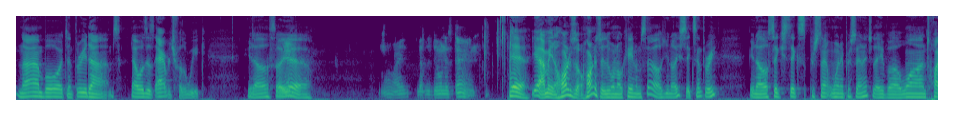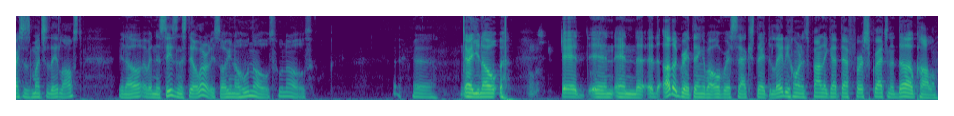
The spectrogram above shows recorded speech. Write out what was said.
nine boards, and three dimes. That was his average for the week. You know, so yeah. All right, better doing his thing. Yeah, yeah. I mean, the Hornets, Hornets are doing okay themselves. You know, he's six and three. You know, sixty-six percent winning percentage. They've uh, won twice as much as they lost. You know, I mean, the season is still early, so you know, who knows? Who knows? Yeah, yeah. You know, and and, and the, the, other great thing about over at Sac State, the Lady Hornets finally got that first scratch in the dub column.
